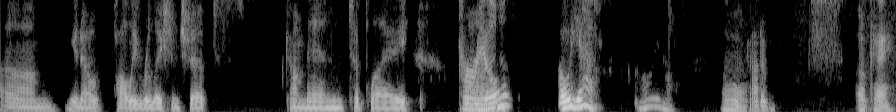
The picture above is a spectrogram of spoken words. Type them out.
um, you know, poly relationships come in to play. For um, real? Oh yeah. Oh yeah. Oh, got to. Okay.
